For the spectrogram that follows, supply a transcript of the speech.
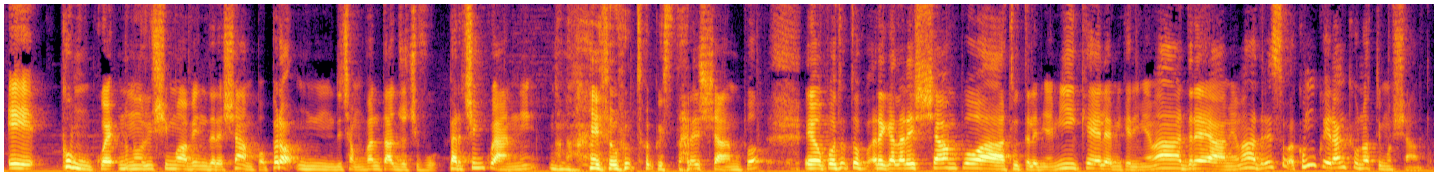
e comunque non riuscimmo a vendere shampoo, però un, diciamo un vantaggio ci fu. Per 5 anni non ho mai dovuto acquistare shampoo e ho potuto regalare shampoo a tutte le mie amiche, le amiche di mia madre, a mia madre, insomma comunque era anche un ottimo shampoo.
